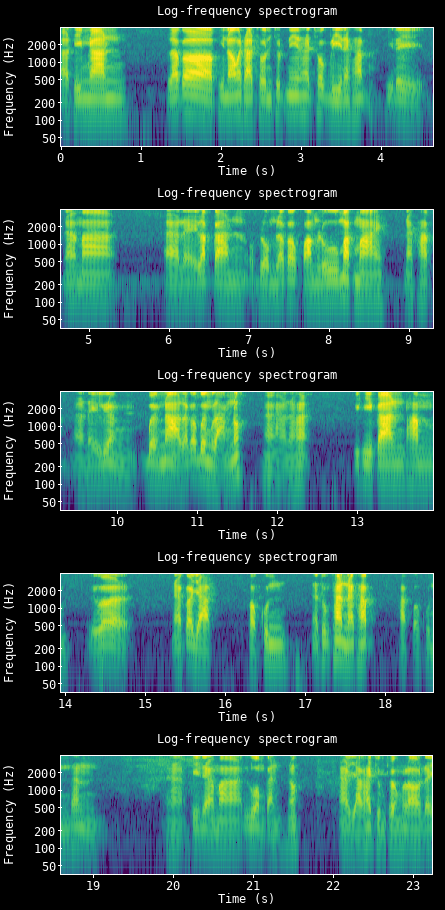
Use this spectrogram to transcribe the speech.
อ่าทีมงานแล้วก็พี่น้องประชาชนชุดนี้นะฮะโชคดีนะครับ ที่ได้นะมาอ่าได้รับการอบรมแล้วก็ความรู้มากมาย นะครับในเรื่องเบื้องหน้าแล้วก็เบื้องหลังเนาะนะฮะวิธีการทำหรือว่านะก็อยากขอบคุณนะทุกท่านนะครับครับขอบคุณท่านนะที่ได้มาร่วมกันเนาะนะอยากให้ชุมชนของเราได้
